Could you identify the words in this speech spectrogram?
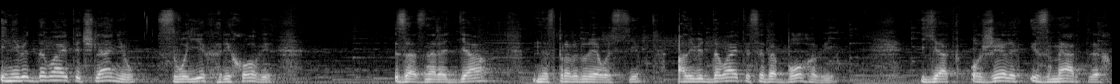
і не віддавайте членів своїх гріхові за знаряддя несправедливості, але віддавайте себе Богові, як ожилих із мертвих,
